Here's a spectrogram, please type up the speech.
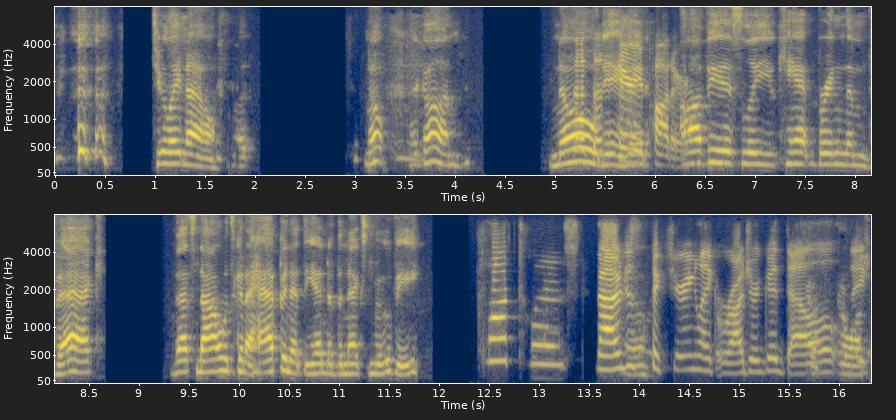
Too late now. But nope, they're gone. No, That- that's Harry David. Potter. Obviously, you can't bring them back. That's not what's going to happen at the end of the next movie. Plot twist. Now I'm just picturing like Roger Goodell, like.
